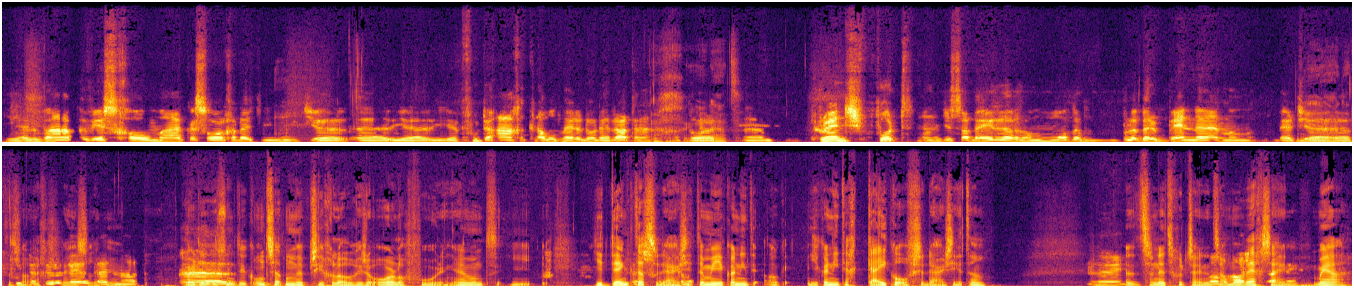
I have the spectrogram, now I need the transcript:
je wapen weer schoonmaken. Zorgen dat je niet je, uh, je, je voeten aangeknabbeld werden door de ratten. Ach, door uh, trench foot. Want je zat de hele dag in zo'n modder blubber bende. En dan werd je Ja, is voet natuurlijk de hele tijd ja. Maar dat is Eh, natuurlijk ontzettende psychologische oorlogvoering. Hè? Want je, je denkt dat ze daar zitten, maar je kan, niet, ook, je kan niet echt kijken of ze daar zitten. nee. Het zou net goed zijn dat Want ze allemaal weg zijn. Maar ja,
